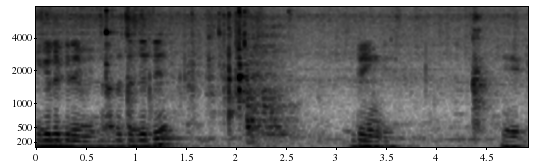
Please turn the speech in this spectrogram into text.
हे गेले ग्रेव्ही आता त्याचे ते डेंगे. एक.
